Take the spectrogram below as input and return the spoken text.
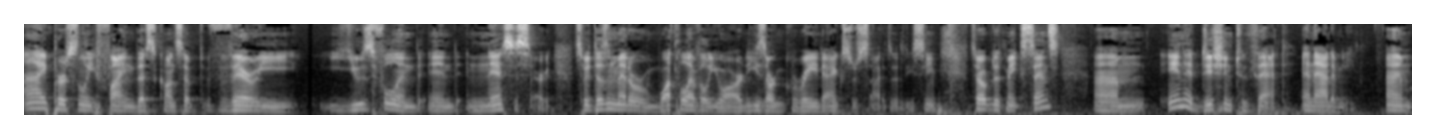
I personally find this concept very useful and, and necessary. So it doesn't matter what level you are, these are great exercises, you see. So I hope that makes sense. Um, in addition to that, anatomy. I'm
